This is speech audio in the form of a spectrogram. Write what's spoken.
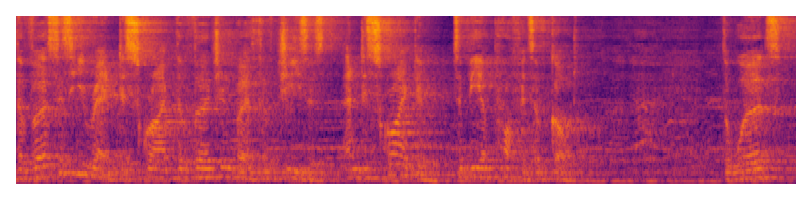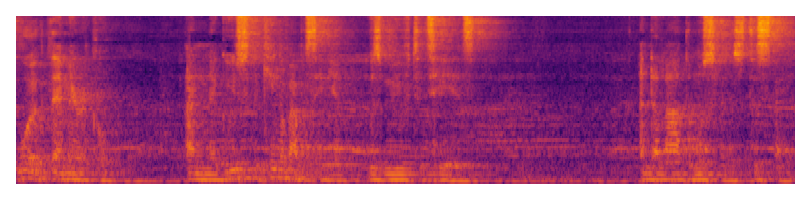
The verses he read described the virgin birth of Jesus and described him to be a prophet of God. The words worked their miracle, and Negus, the king of Abyssinia, was moved to tears and allowed the Muslims to stay.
